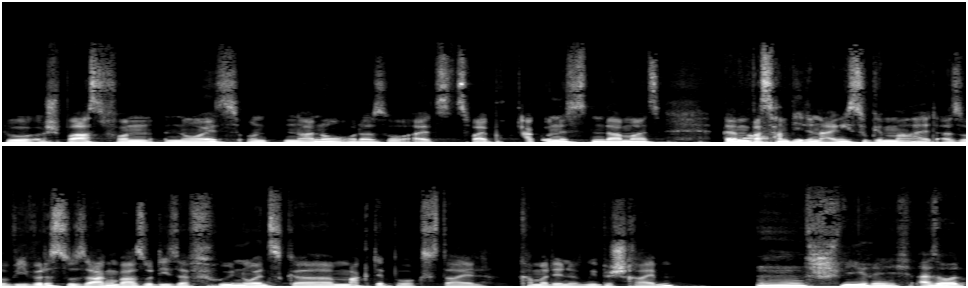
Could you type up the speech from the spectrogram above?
Du sprachst von Noise und Nano oder so als zwei Protagonisten damals. Ähm, genau. Ähm, was haben die denn eigentlich so gemalt? Also wie würdest du sagen, war so dieser früh 90er Magdeburg-Style? Kann man den irgendwie beschreiben? Hm, schwierig. Also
